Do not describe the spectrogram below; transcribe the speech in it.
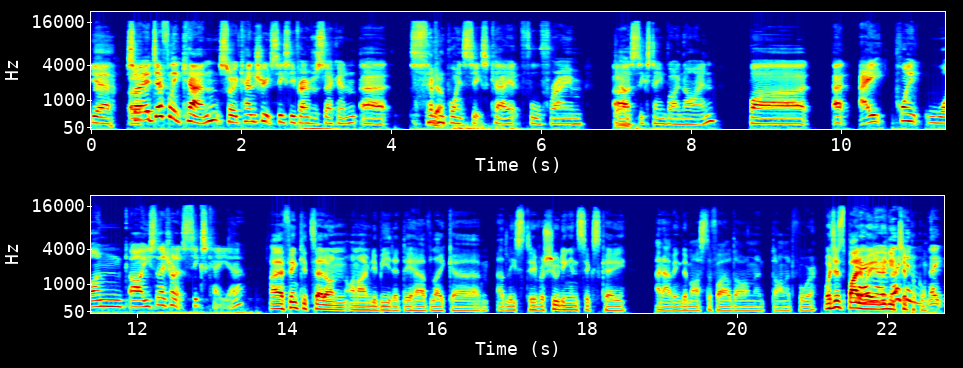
Yeah, so Uh, it definitely can. So it can shoot 60 frames per second at 7.6k at full frame, uh, 16 by 9. But at 8.1, oh, you said they shot at 6k, yeah? I think it said on, on IMDb that they have like um, at least they were shooting in 6K and having the master file down at down at four, which is by the way no, really they typical. Can, they,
